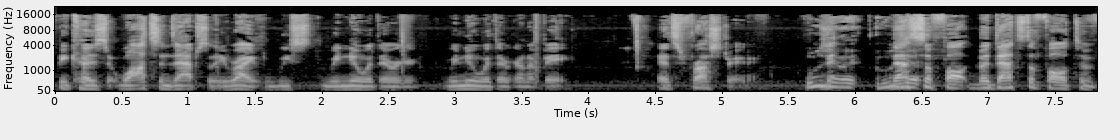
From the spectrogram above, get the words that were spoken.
Because Watson's absolutely right. We we knew what they were we knew what they were going to be. It's frustrating. Who's That- who's That's the, the fault, but that's the fault of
